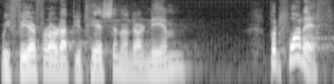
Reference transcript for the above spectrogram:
We fear for our reputation and our name. But what if?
